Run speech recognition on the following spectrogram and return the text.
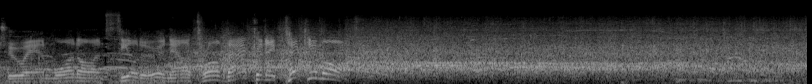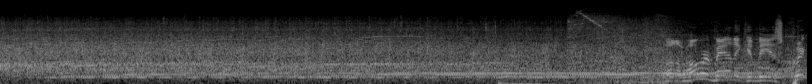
Two and one on Fielder, and now thrown back, and they pick him off. Well, if Homer Bailey could be as quick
